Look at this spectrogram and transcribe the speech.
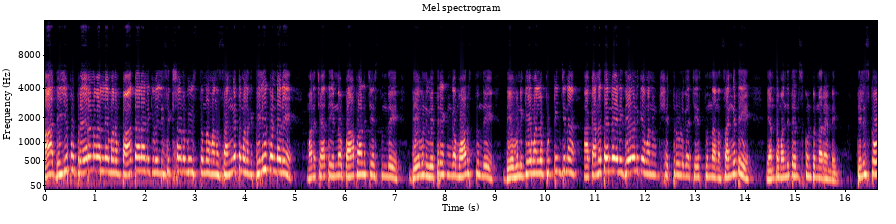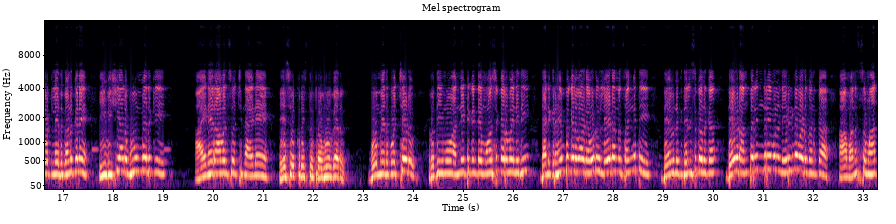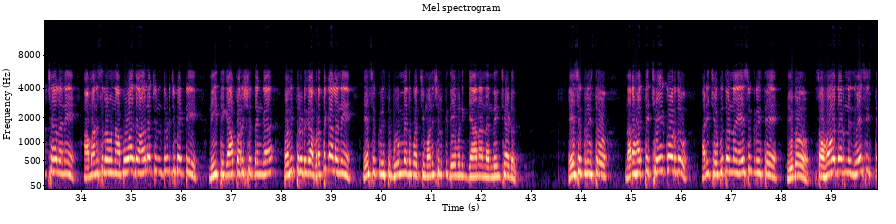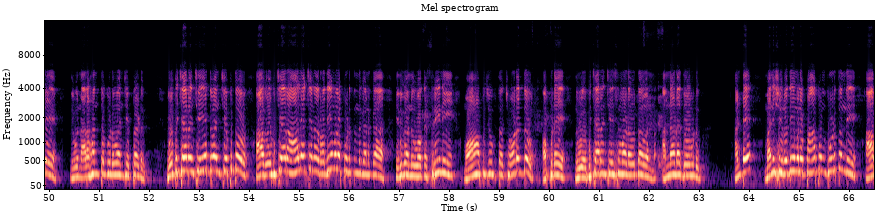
ఆ దెయ్యపు ప్రేరణ వల్లే మనం పాతాళానికి వెళ్ళి శిక్ష అనుభవిస్తున్న మన సంగతి మనకు తెలియకుండానే మన చేత ఎన్నో పాపాలు చేస్తుంది దేవుని వ్యతిరేకంగా మారుస్తుంది దేవునికే మనల్ని పుట్టించిన ఆ కన్నతండ్రి అని దేవునికే మనం శత్రువులుగా చేస్తుంది అన్న సంగతి ఎంతమంది తెలుసుకుంటున్నారండి? తెలుసుకోవట్లేదు కనుకనే ఈ విషయాలు భూమి మీదకి ఆయనే రావాల్సి వచ్చింది ఆయనే యేసుక్రీస్తు ప్రభువు గారు. భూమి మీదకి వచ్చాడు హృదయము అన్నిటికంటే మోసకరమైనది. దాన్ని గ్రహింపగలవాడు ఎవడు లేడన్న సంగతి దేవునికి తెలుసు కనుక దేవుడు అంతరింద్రియములను నెరిగినవాడు కనుక ఆ మనస్సు మార్చాలని ఆ మనసులో ఉన్న అపవాది ఆలోచనలు తుడిచిపెట్టి నీతిగా పరిశుద్ధంగా పవిత్రుడిగా బ్రతకాలని యేసుక్రీస్తు భూమి మీదకి వచ్చి మనుషులకి దేవుని జ్ఞానాన్ని అందించాడు. యేసుక్రీస్తు నరహత్య చేయకూడదు అని చెబుతున్న యేసుక్రీస్తే ఇగో సహోదరుని ద్వేషిస్తే నువ్వు నరహంతకుడు అని చెప్పాడు. వ్యభిచారం చేయొద్దు అని చెబుతూ ఆ వ్యభిచార ఆలోచన హృదయంలో పుడుతుంది కనుక ఇదిగో నువ్వు ఒక స్త్రీని మోహపు చూపుతో చూడొద్దు. అప్పుడే నువ్వు వ్యభిచారం చేసిన వాడు అవుతావు అన్నాడా దేవుడు. అంటే మనిషి హృదయంలో పాపం పుడుతుంది. ఆ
